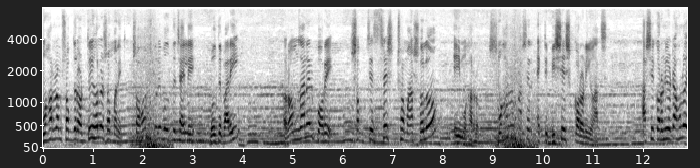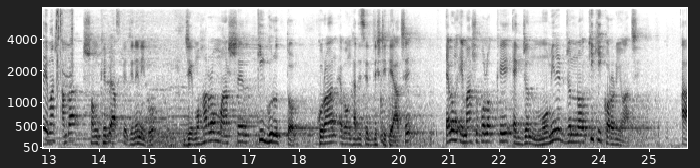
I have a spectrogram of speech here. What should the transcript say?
মহরম শব্দের অর্থই হলো সম্মানিত। সহজ করে বলতে চাইলে বলতে পারি, রমজানের পরে সবচেয়ে শ্রেষ্ঠ মাস হলো এই মহরম মাস। মহরম মাসের একটি বিশেষ করণীয় আছে। আর সেই করণীয়টা হলো এ মাস আমরা সংক্ষেপে আজকে জেনে নিব যে মহরম মাসের কি গুরুত্ব কোরআন এবং হাদিসের দৃষ্টিতে আছে এবং এ মাস উপলক্ষে একজন মমিনের জন্য কি কি করণীয় আছে।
